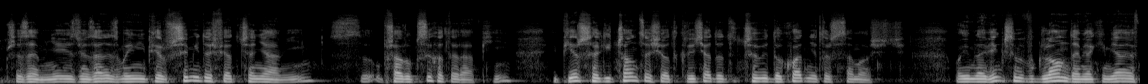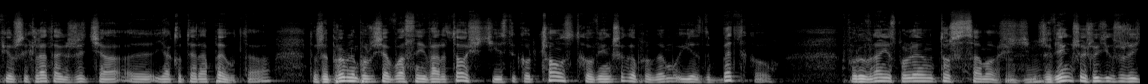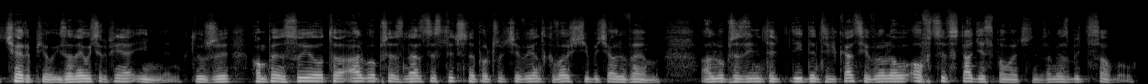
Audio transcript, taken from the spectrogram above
przeze mnie, jest związany z moimi pierwszymi doświadczeniami z obszaru psychoterapii i pierwsze liczące się odkrycia dotyczyły dokładnie tożsamości. Moim największym wglądem, jaki miałem w pierwszych latach życia e, jako terapeuta, to że problem poczucia własnej wartości jest tylko cząstką większego problemu i jest betką porównaniu z problemem tożsamości, mhm. że większość ludzi, którzy cierpią i zadają cierpienia innym, którzy kompensują to albo przez narcystyczne poczucie wyjątkowości bycia lwem, albo przez identyfikację w rolą owcy w stadzie społecznym, zamiast być sobą,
